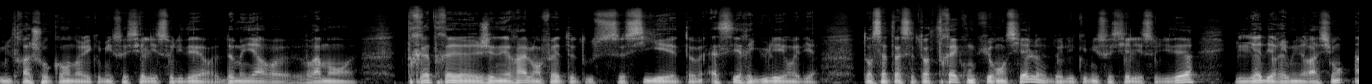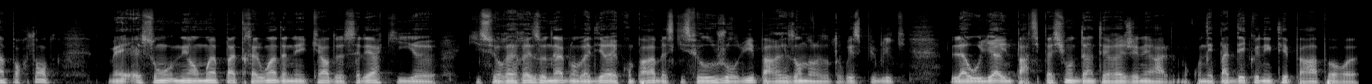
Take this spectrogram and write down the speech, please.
ultra choquants dans l'économie sociale et solidaire, de manière vraiment très très générale. En fait, tout ceci est assez régulé, on va dire. Dans certains secteurs très concurrentiels de l'économie sociale et solidaire, il y a des rémunérations importantes mais elles sont néanmoins pas très loin d'un écart de salaire qui euh, qui serait raisonnable, on va dire, et comparable à ce qui se fait aujourd'hui, par exemple, dans les entreprises publiques, là où il y a une participation d'intérêt général. Donc on n'est pas déconnecté par rapport euh,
